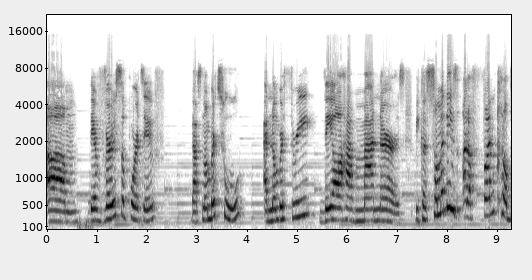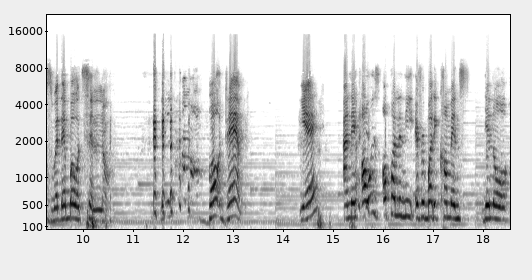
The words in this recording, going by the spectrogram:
Um, they're very supportive. That's number two. And number three, they all have manners because some of these other fun clubs where they're about to know. About them. Yeah? And they always up underneath everybody comments you know,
